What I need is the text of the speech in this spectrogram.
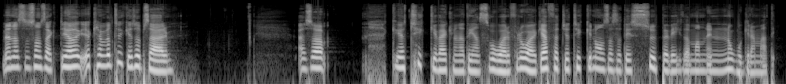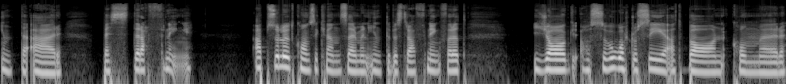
men alltså som sagt, jag, jag kan väl tycka typ så här. Alltså, jag tycker verkligen att det är en svår fråga för jag tycker någonstans att det är superviktigt att man är noggrann med att det inte är bestraffning. Absolut konsekvenser men inte bestraffning för att jag har svårt att se att barn kommer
